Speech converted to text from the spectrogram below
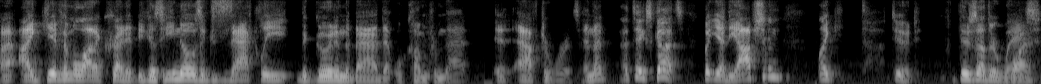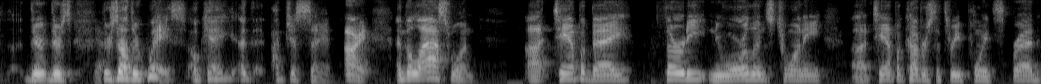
I, I give him a lot of credit because he knows exactly the good and the bad that will come from that eh, afterwards, and that that takes guts. But yeah, the option, like, dude, there's other ways. Why? There, yeah. there's yeah. there's other ways. Okay, I, I'm just saying. All right, and the last one, uh, Tampa Bay 30, New Orleans 20. Uh, Tampa covers the three point spread,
